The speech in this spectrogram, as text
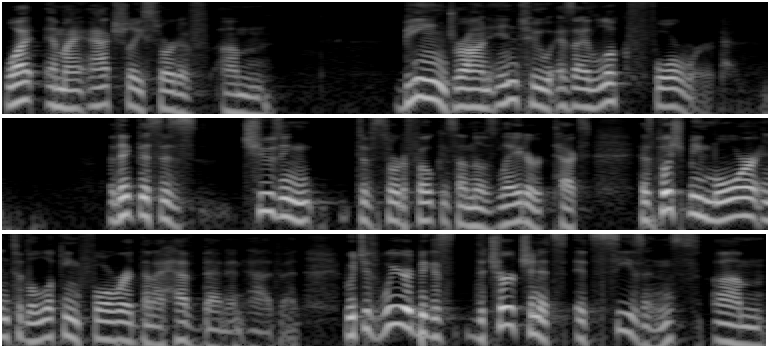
what am I actually sort of um, being drawn into as I look forward? I think this is choosing to sort of focus on those later texts has pushed me more into the looking forward than I have been in Advent, which is weird because the church in its, its seasons, um,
